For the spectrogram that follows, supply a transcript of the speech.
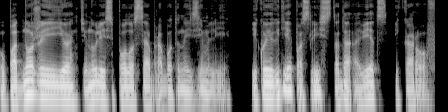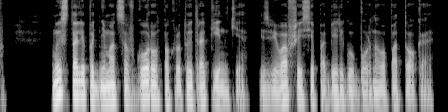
У подножия ее тянулись полосы обработанной земли, и кое-где паслись стада овец и коров. Мы стали подниматься в гору по крутой тропинке, извивавшейся по берегу бурного потока.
